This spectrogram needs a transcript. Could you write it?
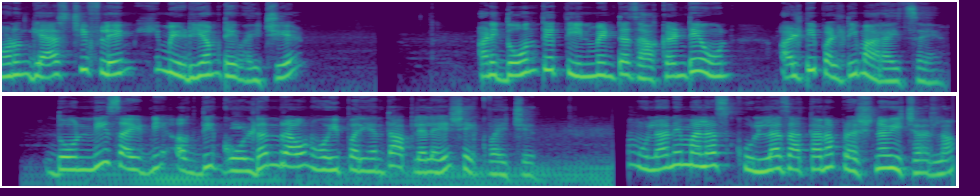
म्हणून गॅसची फ्लेम ही मीडियम ठेवायची आहे. आणि दोन ते तीन मिनटं झाकण ठेवून अल्टीपल्टी मारायचं आहे दोन्ही साईडनी अगदी गोल्डन ब्राऊन होईपर्यंत आपल्याला हे शेकवायचे आहेत मुलाने मला स्कूलला जाताना प्रश्न विचारला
